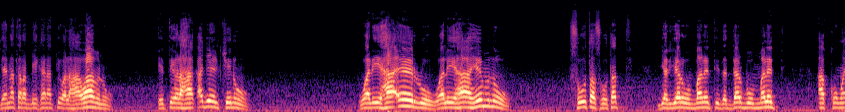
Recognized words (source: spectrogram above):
jannata rabbii kanatti wal haa waamnu itti wal haa qajeelchinu walii haa eerru walii haa himnu suuta suutatti jarjaruun maletti daddarbuun maletti akkuma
